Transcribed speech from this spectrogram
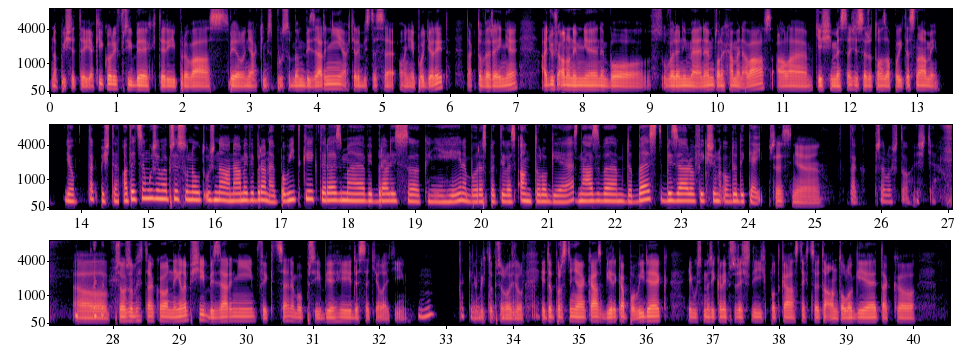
napíšete jakýkoliv příběh, který pro vás byl nějakým způsobem bizarní a chtěli byste se o něj podělit, tak to veřejně, ať už anonymně nebo s uvedeným jménem, to necháme na vás, ale těšíme se, že se do toho zapojíte s námi. Jo, tak pište. A teď se můžeme přesunout už na námi vybrané povídky, které jsme vybrali z knihy, nebo respektive z antologie s názvem The Best Bizarro Fiction of the Decade. Přesně. Tak přelož to ještě. Uh, přeložil bych to jako nejlepší bizarní fikce nebo příběhy desetiletí. Hm? Taky Tak bych to přeložil. Je to prostě nějaká sbírka povídek, jak už jsme říkali v předešlých podcastech, co je to antologie, tak uh,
